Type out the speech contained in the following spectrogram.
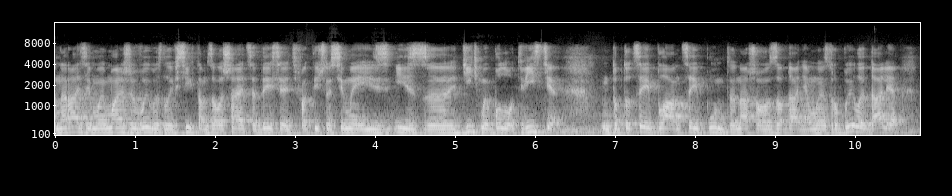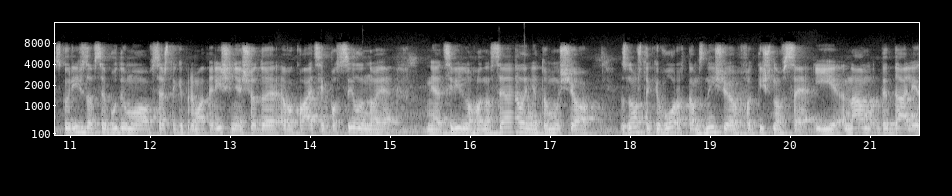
Наразі ми майже вивезли всіх. Там залишається 10 фактично сімей із, із е, дітьми. Було 200. Тобто, цей план, цей пункт нашого завдання ми зробили. Далі, скоріш за все, будемо все ж таки приймати рішення щодо евакуації посиленої е, цивільного населення, тому що знову ж таки ворог там знищує фактично все, і нам дедалі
